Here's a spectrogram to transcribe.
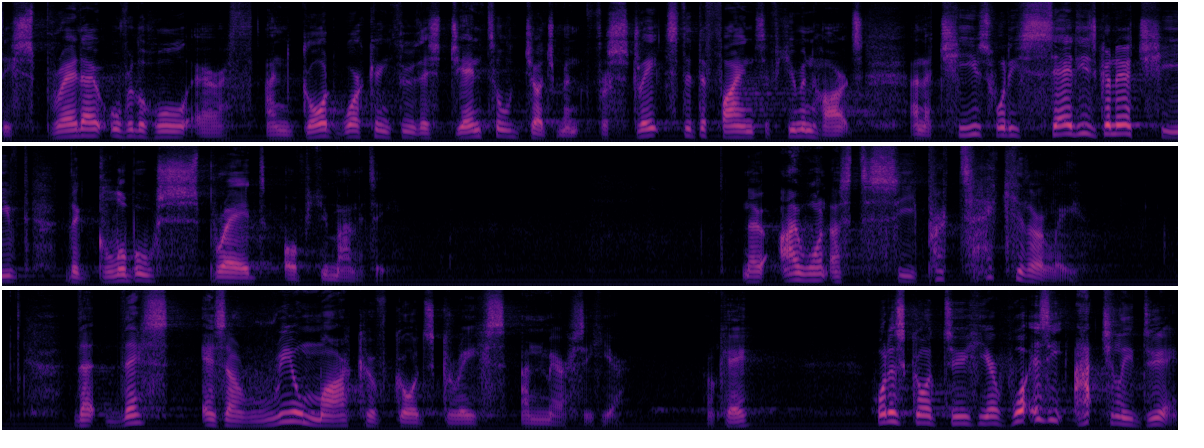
they spread out over the whole earth, and God, working through this gentle judgment, frustrates the defiance of human hearts and achieves what He said He's going to achieve the global spread of humanity. Now, I want us to see particularly that this is a real mark of God's grace and mercy here. Okay? What does God do here? What is He actually doing?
